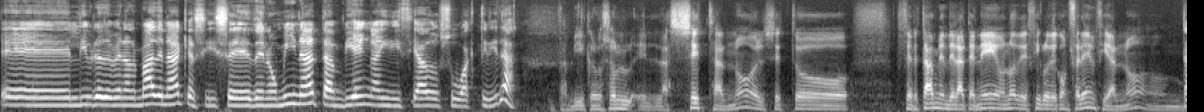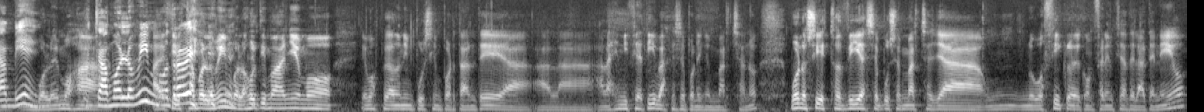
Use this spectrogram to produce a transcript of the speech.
eh, Libre de Benalmádena, que así se denomina, también ha iniciado su actividad. También creo que son eh, las sextas, ¿no? El sexto certamen del Ateneo, ¿no? De ciclo de conferencias, ¿no? También. Volvemos a. Estamos en lo mismo, otra vez. Estamos en lo mismo. Los últimos años hemos, hemos pegado un impulso importante a, las iniciativas que se ponen en marcha, ¿no? Bueno, sí, estos días se puso en marcha ya un nuevo ciclo de conferencias del Ateneo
